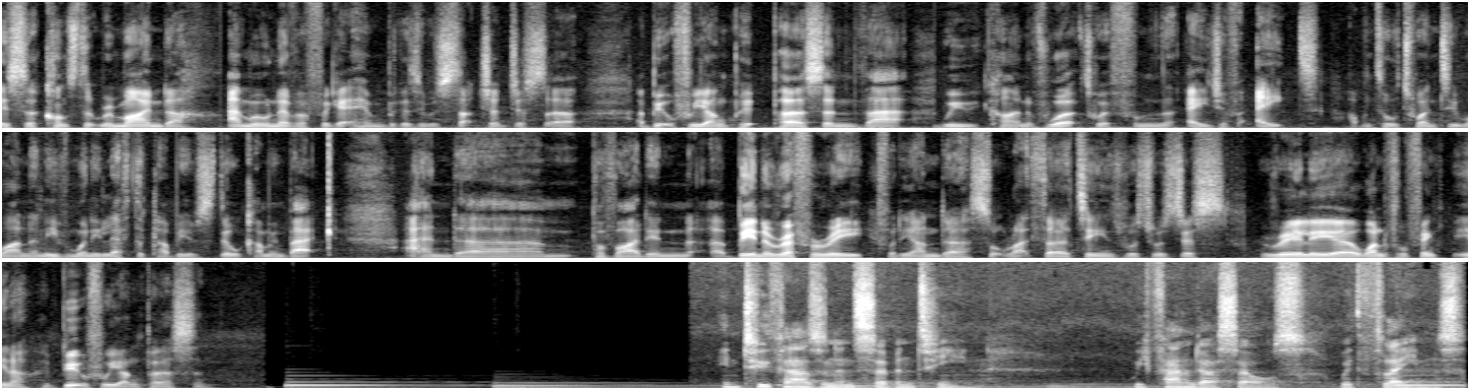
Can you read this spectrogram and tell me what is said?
it's a constant reminder and we'll never forget him because he was such a just a, a beautiful young person that we kind of worked with from the age of eight up until 21 and even when he left the club he was still coming back and um, providing uh, being a referee for the under sort of like 13s which was just really a wonderful thing. You know a beautiful young person. In 2017, we found ourselves with flames,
